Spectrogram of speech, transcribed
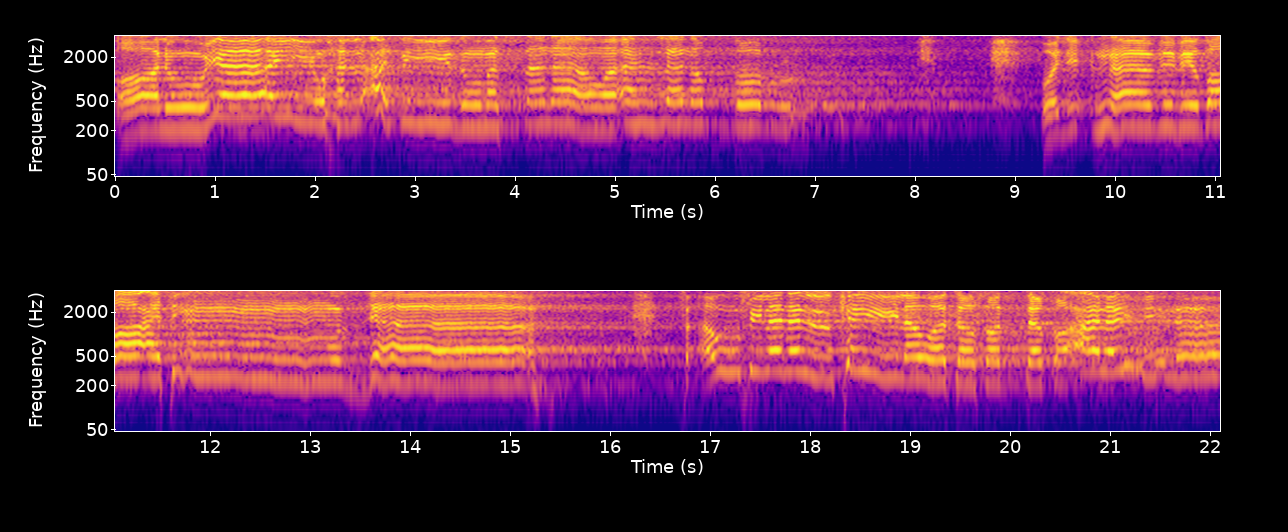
قالوا يا أيها العزيز مسنا وأهلنا الضر. وجئنا ببضاعة مزجاة فأوف لنا الكيل وتصدق علينا.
